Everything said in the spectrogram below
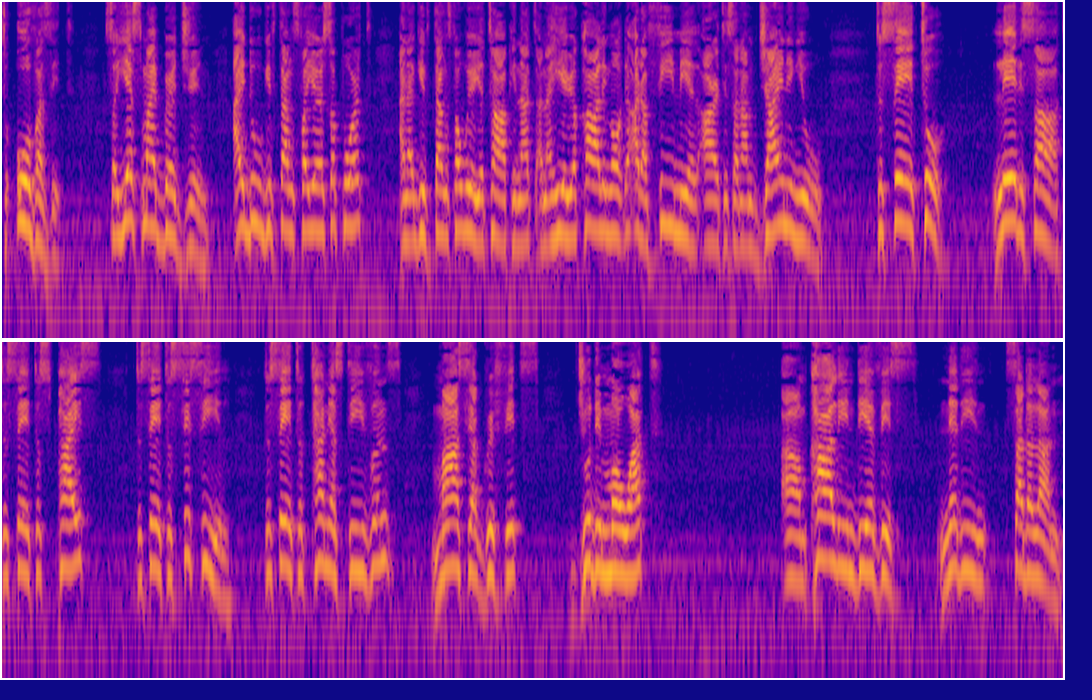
to oversee it. So yes, my brethren, I do give thanks for your support and I give thanks for where you're talking at and I hear you calling out the other female artists and I'm joining you to say to Lady Saw, to say to Spice, to say to Cecile, to say to Tanya Stephens, Marcia Griffiths, Judy Mowat, um, Carlene Davis, Nadine Sutherland,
